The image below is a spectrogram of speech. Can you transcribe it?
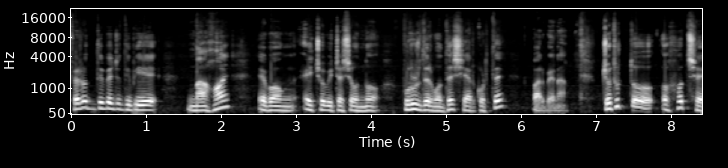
ফেরত দিবে যদি বিয়ে না হয় এবং এই ছবিটা সে অন্য পুরুষদের মধ্যে শেয়ার করতে পারবে না। চতুর্থ হচ্ছে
